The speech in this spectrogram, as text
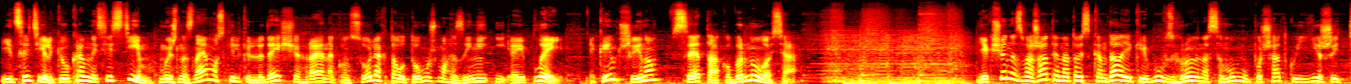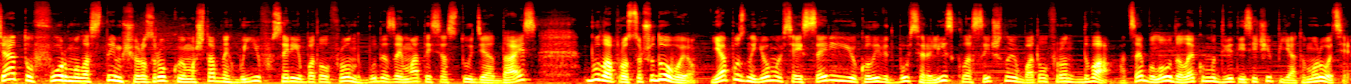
І це тільки у крамниці Steam. Ми ж не знаємо, скільки людей ще грає на консолях та у тому ж магазині EA Play. Яким чином все так обернулося? Якщо не зважати на той скандал, який був з грою на самому початку її життя, то формула з тим, що розробкою масштабних боїв у серії Battlefront буде займатися студія DICE, була просто чудовою. Я познайомився із серією, коли відбувся реліз класичної Battlefront 2, а це було у далекому 2005 році.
